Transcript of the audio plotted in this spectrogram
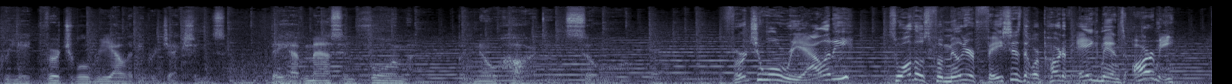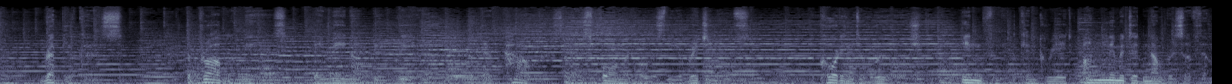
Create virtual reality projections. They have mass and form, but no heart and soul. Virtual reality? So all those familiar faces that were part of Eggman's army Replicas. The problem is, they may not be real, but their powers are as formidable as the originals. According to Rouge, Infinite can create unlimited numbers of them.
